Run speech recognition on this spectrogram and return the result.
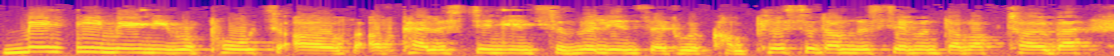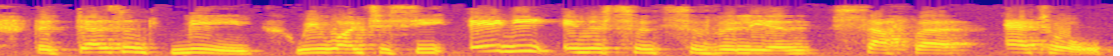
many, many reports of, of Palestinian civilians that were complicit on the 7th of October. That doesn't mean we want to see any innocent civilian suffer at all.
